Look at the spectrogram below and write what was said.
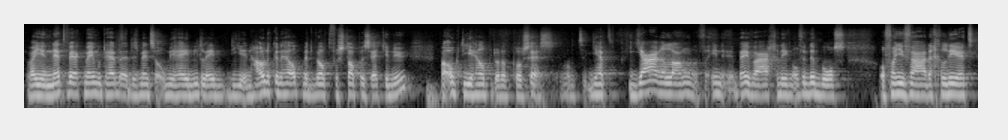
waar je een netwerk mee moet hebben. Dus mensen om je heen, niet alleen die je inhoudelijk kunnen helpen met wat voor stappen zet je nu, maar ook die je helpen door dat proces. Want je hebt jarenlang in, bij Wageningen of in Den Bosch of van je vader geleerd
